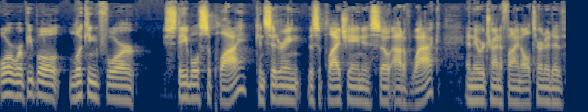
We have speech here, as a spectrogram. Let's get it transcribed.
or were people looking for stable supply, considering the supply chain is so out of whack, and they were trying to find alternative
